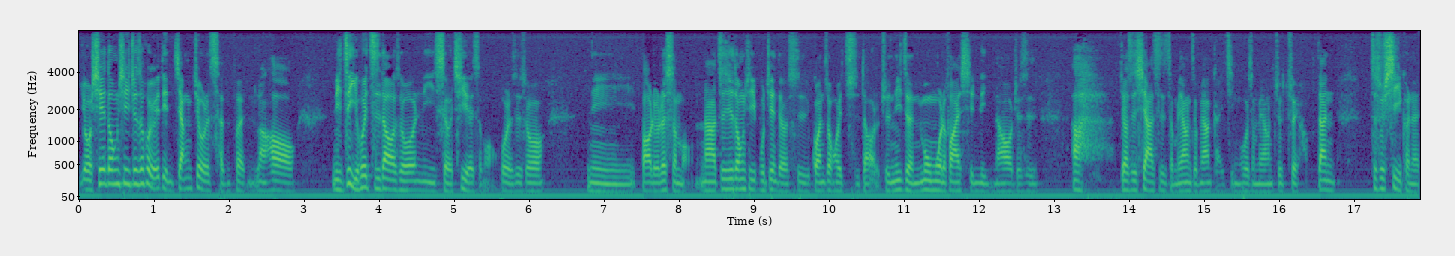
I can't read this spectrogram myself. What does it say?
有些东西就是会有一点将就的成分，然后你自己会知道说你舍弃了什么，或者是说你保留了什么。那这些东西不见得是观众会知道的，就是你只能默默的放在心里，然后就是啊，要是下次怎么样怎么样改进或怎么样就最好。但这出戏可能，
